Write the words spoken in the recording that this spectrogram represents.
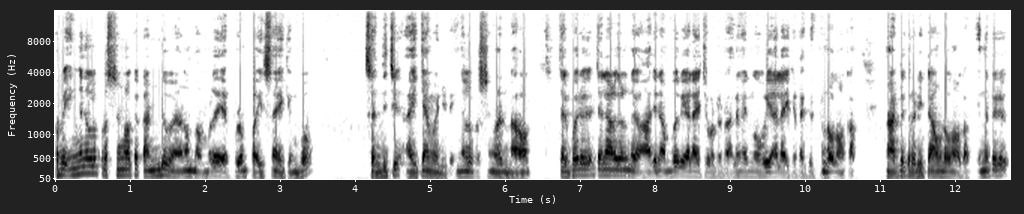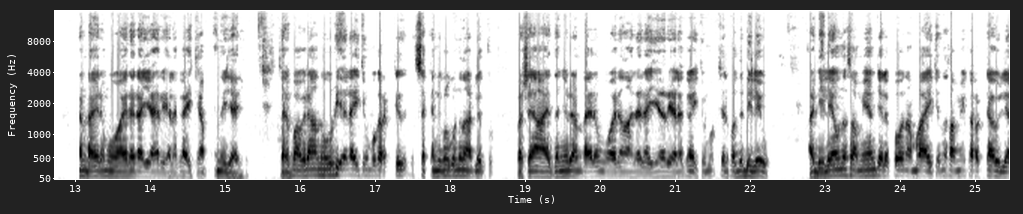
അപ്പോൾ ഇങ്ങനെയുള്ള പ്രശ്നങ്ങളൊക്കെ കണ്ടു വേണം നമ്മൾ എപ്പോഴും പൈസ അയക്കുമ്പോൾ ശ്രദ്ധിച്ച് അയക്കാൻ വേണ്ടിയിട്ട് ഇങ്ങനെയുള്ള പ്രശ്നങ്ങൾ ഉണ്ടാവാം. ചിലപ്പോൾ ഒരു ചില ആളുകളുണ്ട് ആദ്യം അമ്പത് റിയാൽ അയച്ചു കൊണ്ടിട്ടോ അല്ലെങ്കിൽ നൂറ് റിയാൽ അയക്കട്ടെ കിട്ടുന്നുണ്ടോ നോക്കാം. നാട്ടിൽ ക്രെഡിറ്റ് ആവുണ്ടോ നോക്കാം. എന്നിട്ടൊരു രണ്ടായിരം മൂവായിരം ഒരു അയ്യായിരം റിയാലൊക്കെ അയക്കാം എന്ന് വിചാരിക്കും. ചിലപ്പോൾ അവർ ആ നൂറ് റിയാൽ അയക്കുമ്പോൾ കറക്റ്റ് സെക്കൻഡുകൾ കൊണ്ട് നാട്ടിലെത്തും. പക്ഷേ ആയിരത്തഞ്ഞൂറ് രണ്ടായിരം മൂവായിരം നാലായിരം അയ്യായിരം റിയാലൊക്കെ അയക്കുമ്പോൾ ചിലപ്പോൾ അത് ഡിലേ ആവും. ആ ഡിലേ ആവുന്ന സമയം ചിലപ്പോൾ നമ്മൾ അയക്കുന്ന സമയം കറക്റ്റ് ആവില്ല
